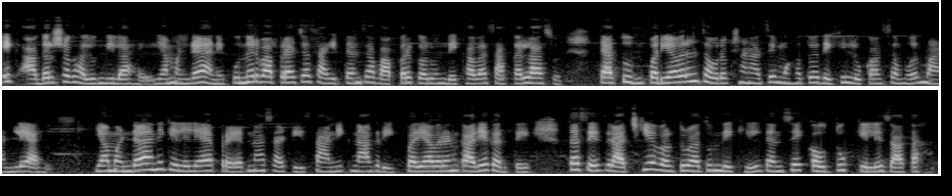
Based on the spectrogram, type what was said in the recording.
एक आदर्श घालून दिला आहे. या मंडळाने पुनर्वापराच्या साहित्यांचा वापर करून देखावा साकारला असून त्यातून पर्यावरण संरक्षणाचे महत्त्व देखील लोकांसमोर मांडले आहे. या मंडळाने केलेल्या प्रयत्नासाठी स्थानिक नागरिक पर्यावरण कार्यकर्ते तसेच राजकीय वर्तुळातून देखील त्यांचे कौतुक केले जात आहे.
